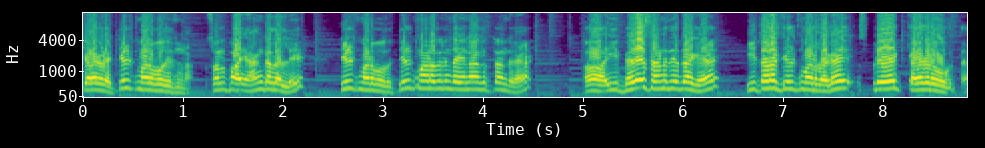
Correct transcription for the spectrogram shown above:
ಕೆಳಗಡೆ ಟಿಲ್ಟ್ ಮಾಡ್ಬೋದು ಇದನ್ನ. ಸ್ವಲ್ಪ ಆ್ಯಂಗಲ್ ಅಲ್ಲಿ ಟಿಲ್ಟ್ ಮಾಡ್ಬೋದು. ಟಿಲ್ಟ್ ಮಾಡೋದ್ರಿಂದ ಏನಾಗುತ್ತೆ ಅಂದ್ರೆ ಈ ಬೆಳೆ ಸಣ್ಣದಿದ್ದಾಗೆ ಈ ತರ ಟಿಲ್ಟ್ ಮಾಡಿದಾಗ ಸ್ಪ್ರೇ ಕೆಳಗಡೆ ಹೋಗುತ್ತೆ.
